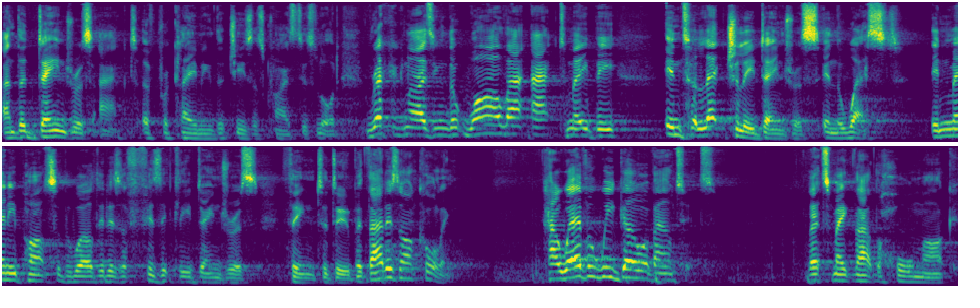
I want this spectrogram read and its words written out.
and the dangerous act of proclaiming that Jesus Christ is Lord. Recognizing that while that act may be intellectually dangerous in the West, in many parts of the world it is a physically dangerous thing to do. But that is our calling. However, we go about it, let's make that the hallmark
